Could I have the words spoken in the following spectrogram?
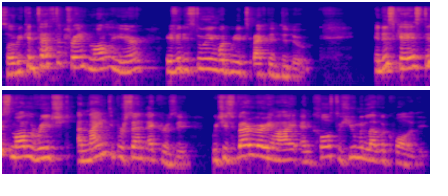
So we can test the trained model here if it is doing what we expect it to do. In this case, this model reached a 90% accuracy, which is very, very high and close to human level quality.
